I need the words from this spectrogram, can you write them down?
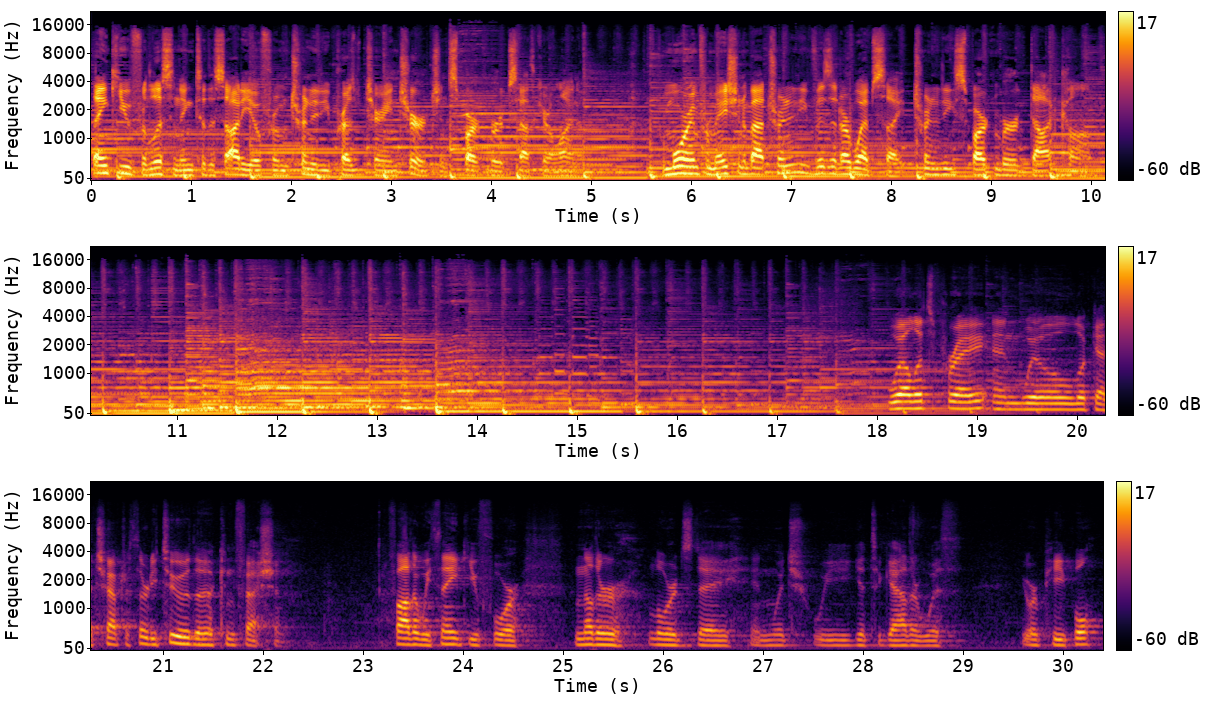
Thank you for listening to this audio from Trinity Presbyterian Church in Spartanburg, South Carolina. For more information about Trinity, visit our website, trinityspartanburg.com. Well, let's pray and we'll look at chapter 32 of the confession. Father, we thank you for another Lord's Day in which we get to gather with your people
